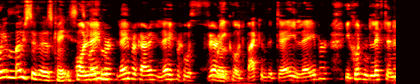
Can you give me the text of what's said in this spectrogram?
but in most of those cases, oh, Labour, Labour, Gary, Labour was very well, good back in the day. Labour, you couldn't lift an,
